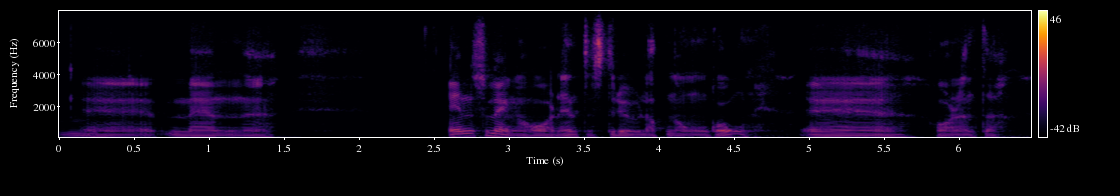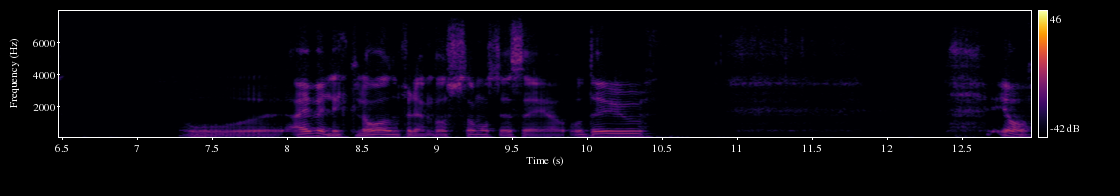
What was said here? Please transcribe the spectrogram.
Mm. Men än så länge har det inte strulat någon gång. Eh, har det inte. Och jag är väldigt glad för den bössan måste jag säga. Och det är ju ja,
